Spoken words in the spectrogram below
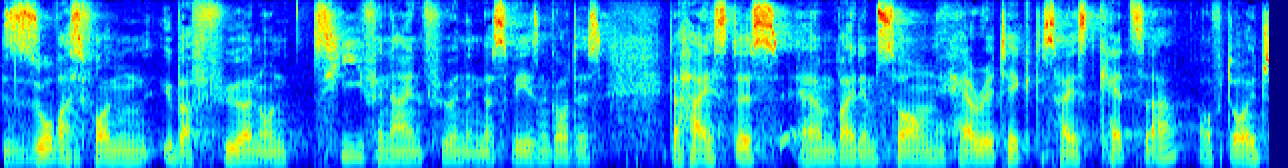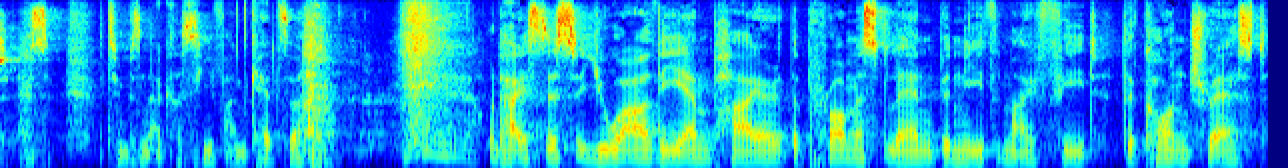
sowas von überführen und tief hineinführen in das Wesen Gottes. Da heißt es ähm, bei dem Song Heretic, das heißt Ketzer auf Deutsch, das hört ein bisschen aggressiv an, Ketzer. Und heißt es, You are the empire, the promised land beneath my feet, the contrast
